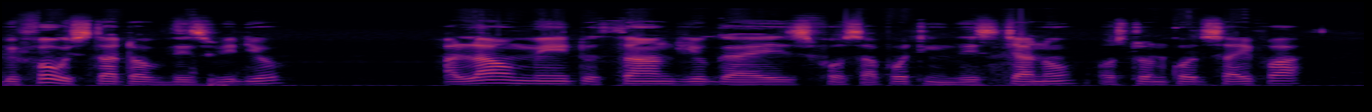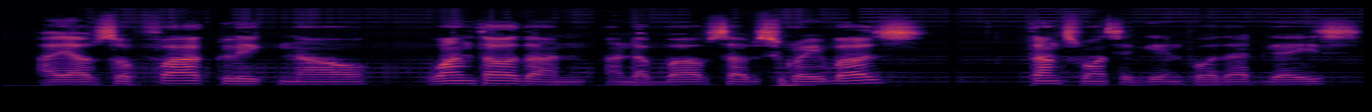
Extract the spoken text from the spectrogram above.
before we start off this video allow me to thank you guys for supporting this channel Oston Code Cypher I have so far clicked now 1000 and above subscribers. Thanks once again for that guys.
